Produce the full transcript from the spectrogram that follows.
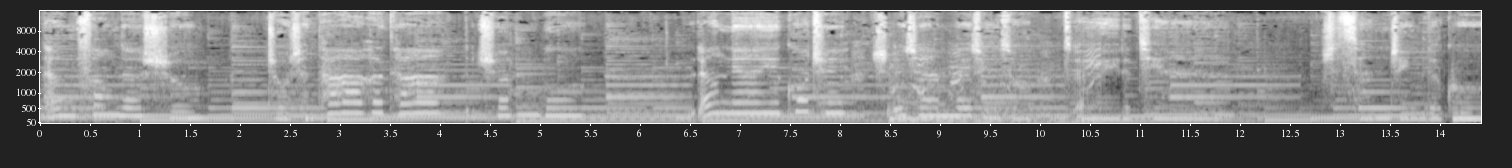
南方的树，组成他和他的全部。两年已过去，时间被倾诉，嘴里的甜是曾经的苦。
